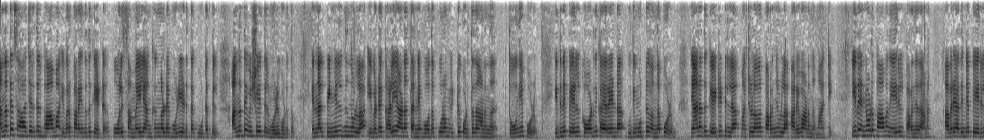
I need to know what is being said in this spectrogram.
അന്നത്തെ സാഹചര്യത്തിൽ ഭാമ ഇവർ പറയുന്നത് കേട്ട് പോലീസ് അമ്മയിലെ അംഗങ്ങളുടെ മൊഴിയെടുത്ത കൂട്ടത്തിൽ അന്നത്തെ വിഷയത്തിൽ മൊഴി കൊടുത്തു. എന്നാൽ പിന്നിൽ നിന്നുള്ള ഇവരുടെ കളിയാണ് തന്നെ ബോധപൂർവം ഇട്ടുകൊടുത്തതാണെന്ന് തോന്നിയപ്പോഴും ഇതിന്റെ പേരിൽ കോടതി കയറേണ്ട ബുദ്ധിമുട്ട് വന്നപ്പോഴും ഞാനത് കേട്ടിട്ടില്ല മറ്റുള്ളവർ പറഞ്ഞുള്ള അറിവാണെന്ന് മാറ്റി. ഇത് എന്നോട് ഭാമ നേരിൽ പറഞ്ഞതാണ്. അവരെ അതിന്റെ പേരിൽ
